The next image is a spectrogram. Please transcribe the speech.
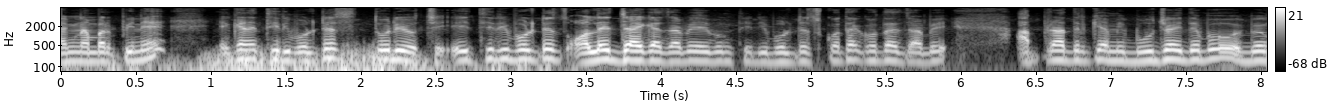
এক নাম্বার পিনে এখানে থ্রি ভোল্টেজ তৈরি হচ্ছে। এই থ্রি ভোল্টেজ অলের জায়গা যাবে এবং থ্রি ভোল্টেজ কোথায় কোথায় যাবে আপনাদেরকে আমি বুঝাই দেব এবং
